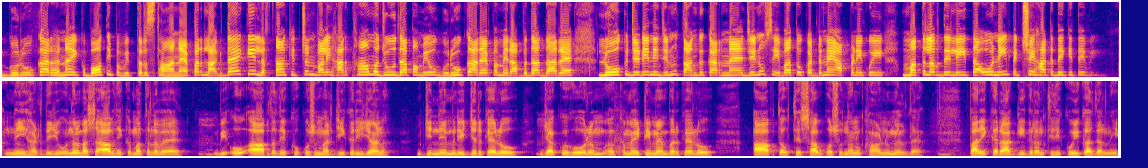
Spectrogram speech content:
ਗੁਰੂ ਘਰ ਹੈ ਨਾ ਇੱਕ ਬਹੁਤ ਹੀ ਪਵਿੱਤਰ ਸਥਾਨ ਹੈ ਪਰ ਲੱਗਦਾ ਹੈ ਕਿ ਲੱਤਾਂ ਖਿੱਚਣ ਵਾਲੀ ਹਰ ਥਾਂ ਮੌਜੂਦ ਆ ਭਾਵੇਂ ਉਹ ਗੁਰੂ ਘਰ ਹੈ ਭਾਵੇਂ ਰੱਬ ਦਾ ਦਰ ਹੈ। ਲੋਕ ਜਿਹੜੇ ਨੇ ਜਿਹਨੂੰ ਤੰਗ ਕਰਨਾ ਹੈ ਜਿਹਨੂੰ ਸੇਵਾ ਤੋਂ ਕੱਢਣਾ ਹੈ ਆਪਣੇ ਕੋਈ ਮਤਲਬ ਦੇ ਲਈ ਤਾਂ ਉਹ ਨਹੀਂ ਪਿੱਛੇ ਹਟਦੇ ਕਿਤੇ ਵੀ। ਨਹੀਂ ਹਟਦੇ ਜੀ ਉਹਨਾਂ ਨੂੰ ਬਸ ਆਪ ਦੇ ਇੱਕ ਮਤਲਬ ਹੈ ਵੀ ਉਹ ਆਪ ਤਾਂ ਦੇਖੋ ਕੁਛ ਮਰਜ਼ੀ ਕਰੀ ਜਾਣ। ਜਿੰਨੇ ਮੈਨੇਜਰ ਕਹਿ ਲੋ ਜਾਂ ਕੋਈ ਹੋਰ ਕਮੇਟੀ ਮੈਂਬਰ ਕਹਿ ਲੋ ਆਪ ਤਾਂ ਉੱਥੇ ਸਭ ਕੁਝ ਉਹਨਾਂ ਨੂੰ ਖਾਣ ਨੂੰ ਮਿਲਦਾ। ਪਰ ਇੱਕ ਰਾਗੀ ਗ੍ਰੰਥੀ ਦੀ ਕੋਈ ਕਦਰ ਨਹੀਂ।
